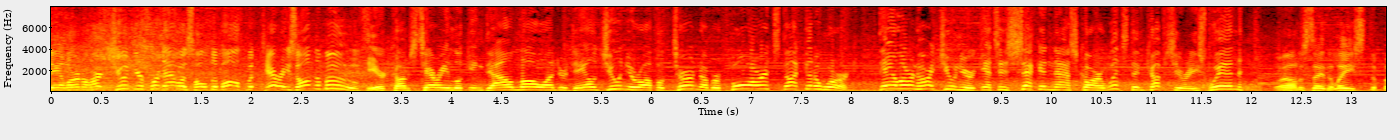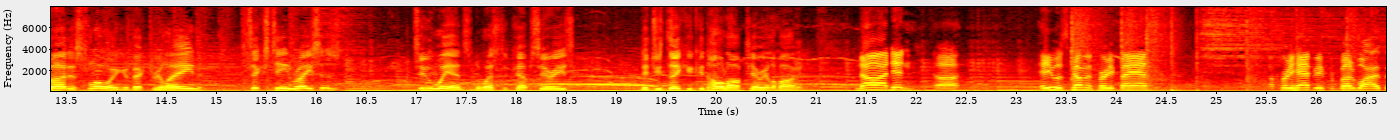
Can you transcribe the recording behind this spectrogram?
Dale Earnhardt Jr. for now has holding them off, but Terry's on the move. Here comes Terry looking down low under Dale Jr. off of turn number four. It's not going to work. Dale Earnhardt Jr. gets his second NASCAR Winston Cup Series win. Well, to say the least, the bud is flowing in victory lane. 16 races, two wins in the Winston Cup Series. Did you think you could hold off Terry Labonte? No, I didn't. Uh, he was coming pretty fast. I'm pretty happy for Budweiser.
